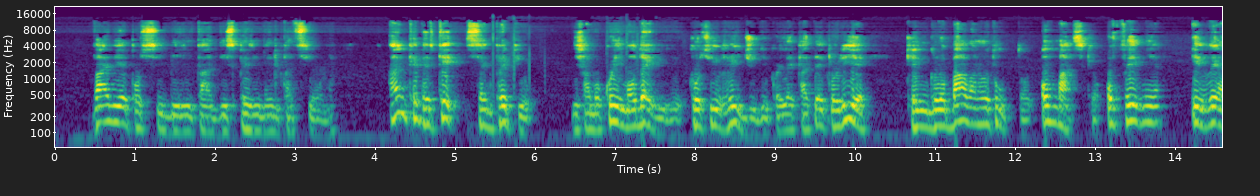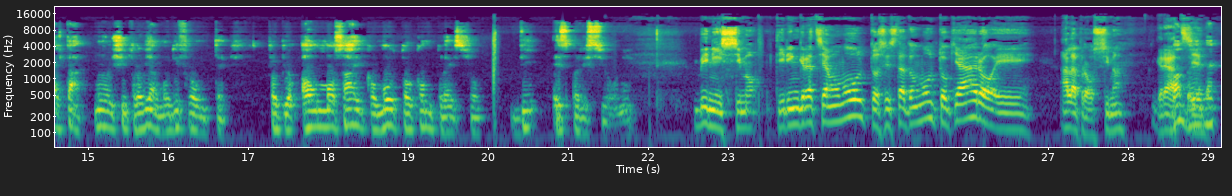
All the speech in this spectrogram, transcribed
varie possibilità di sperimentazione, anche perché sempre più, diciamo, quei modelli così rigidi, quelle categorie che inglobavano tutto, o maschio o femmina, in realtà noi ci troviamo di fronte proprio a un mosaico molto complesso di espressioni. Benissimo, ti ringraziamo molto, sei stato molto chiaro e alla prossima. Grazie.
